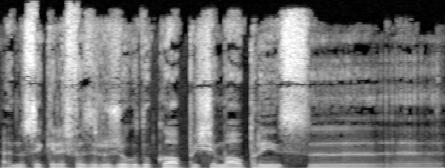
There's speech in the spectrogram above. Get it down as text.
a não ser que queiras fazer o jogo do copo e chamar o príncipe uh,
